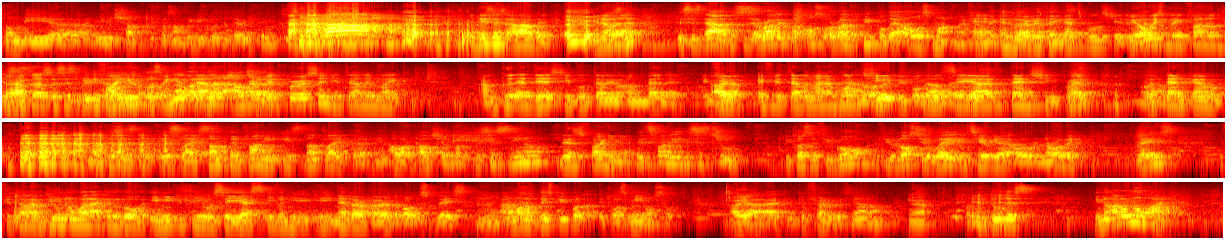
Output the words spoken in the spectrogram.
Don't be uh, really shocked because I'm really good with everything. This is Arabic. You know that? This is yeah, this is Arabic, but also Arabic people they are always smart, my friend. They can do everything. That's bullshit. We Yeah. always make fun of this Yeah. because This is really funny when you when you tell an Arabic person, you tell him like, I'm good at this. He will tell you I'm better. If Oh, you yeah. if you tell him I have Yeah, one Arabic sheep, people, he will are like say. I have ten sheep, right? Or Yeah. ten camel. But this is it's like something funny. It's not like uh, in our culture, but this is you know this is funny. Yeah? it's funny. This is true because if you go if you lost your way in Syria or in Arabic place. If you tell him, do you know where I can go? Immediately he will say yes, even he, he never heard about this place. Mm-hmm. And one of these people, it was me also. Oh ja. I, I can confirm this, yeah. man. ja. But we do this, you know, I don't know why.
